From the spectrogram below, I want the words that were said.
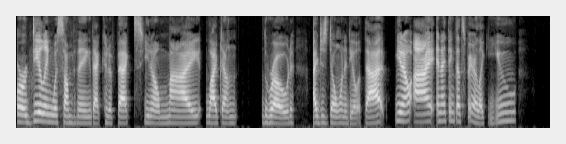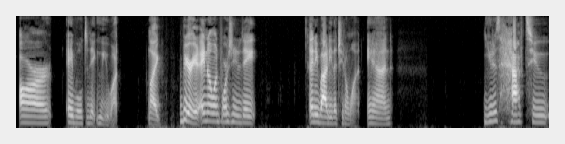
or dealing with something that could affect, you know, my life down the road. I just don't want to deal with that. You know, I and I think that's fair. Like you are able to date who you want. Like period. Ain't no one forcing you to date anybody that you don't want. And you just have to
